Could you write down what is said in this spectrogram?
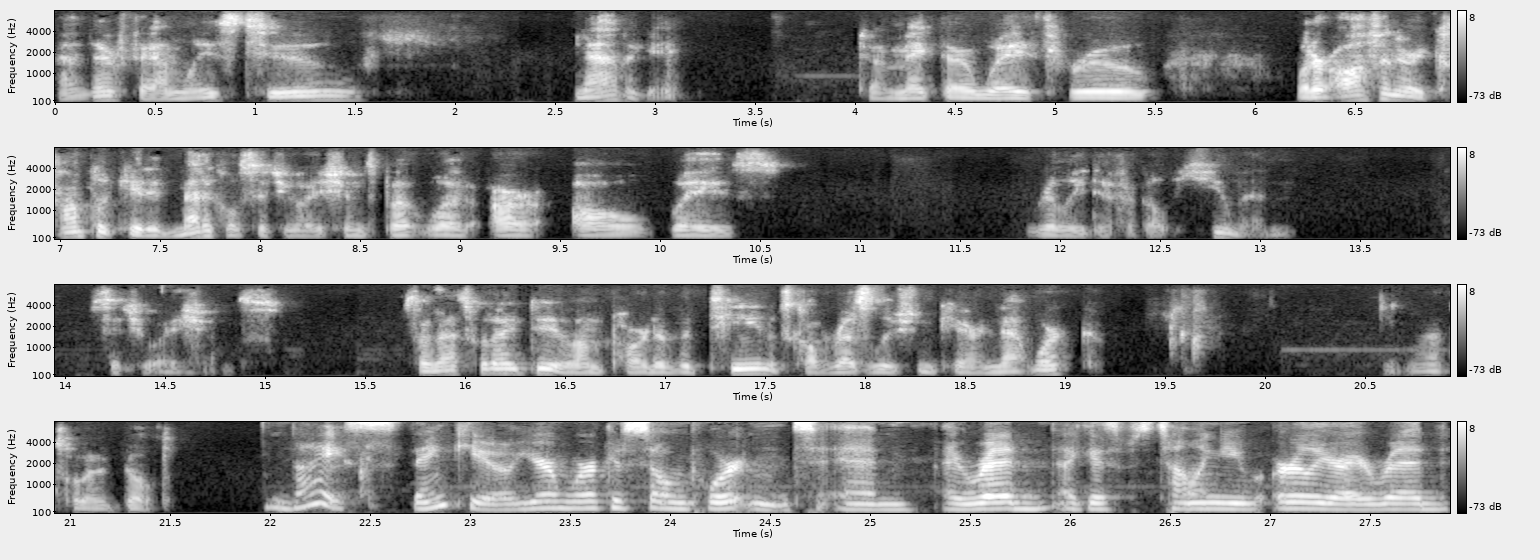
and their families to navigate, to make their way through what are often very complicated medical situations, but what are always really difficult human situations. So that's what I do. I'm part of a team. It's called Resolution Care Network. And that's what I built. Nice. Thank you. Your work is so important. And I read, I guess I was telling you earlier, I read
